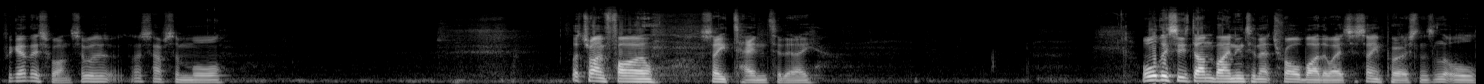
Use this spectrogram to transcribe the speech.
Forget this one. So uh, let's have some more. Let's try and file say 10 today. All this is done by an internet troll, by the way. It's the same person. There's a little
